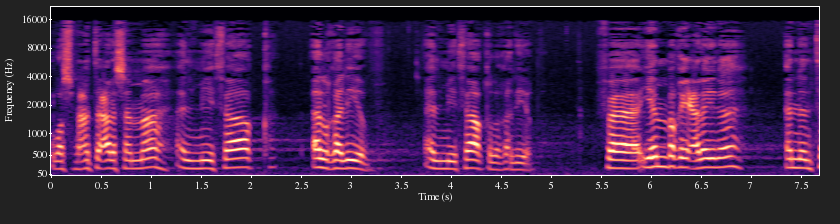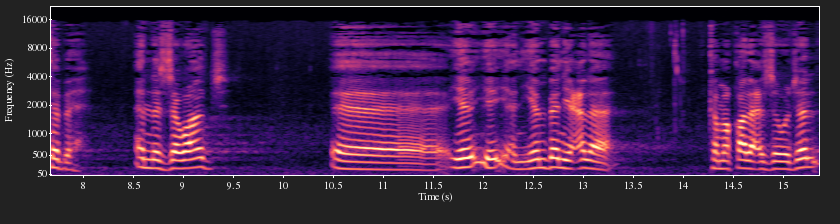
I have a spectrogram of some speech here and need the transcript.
الله سبحانه وتعالى سماه الميثاق الغليظ الميثاق الغليظ. فينبغي علينا أن ننتبه أن الزواج آه، يعني ينبني على كما قال عز وجل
